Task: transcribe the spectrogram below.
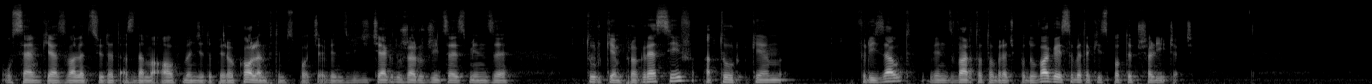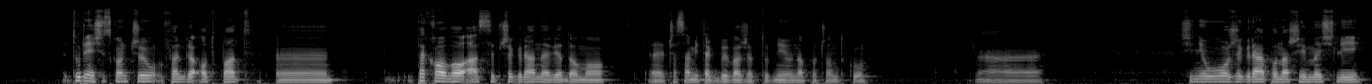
ósemki as walet suited as dama off będzie dopiero kolem w tym spocie, więc widzicie jak duża różnica jest między turkiem progressive, a turkiem freeze out, więc warto to brać pod uwagę i sobie takie spoty przeliczyć. Turniej się skończył, Felga odpadł. Yy, pechowo, asy przegrane, wiadomo. Yy, czasami tak bywa, że w turnieju na początku yy, się nie ułoży gra po naszej myśli,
